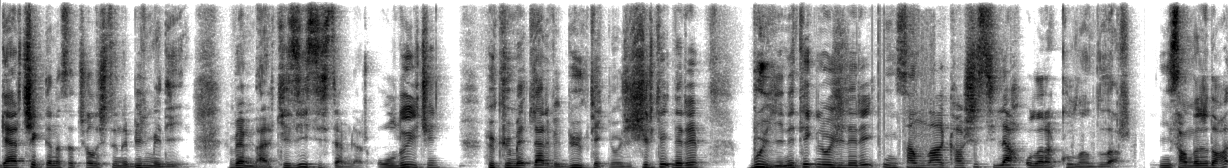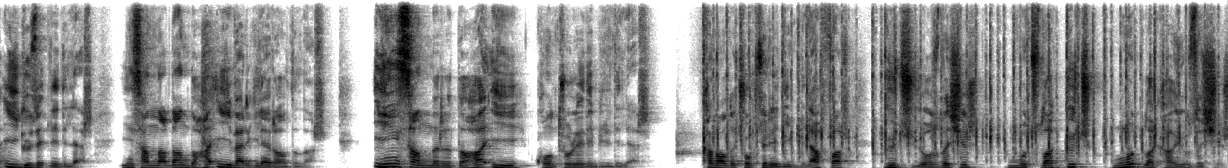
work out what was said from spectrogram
gerçekten nasıl çalıştığını bilmediğin ve merkezi sistemler olduğu için hükümetler ve büyük teknoloji şirketleri bu yeni teknolojileri insanlığa karşı silah olarak kullandılar. İnsanları daha iyi gözetlediler. İnsanlardan daha iyi vergiler aldılar. İnsanları daha iyi kontrol edebildiler. Kanalda çok söylediğim bir laf var. Güç yozlaşır, mutlak güç mutlaka yozlaşır.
